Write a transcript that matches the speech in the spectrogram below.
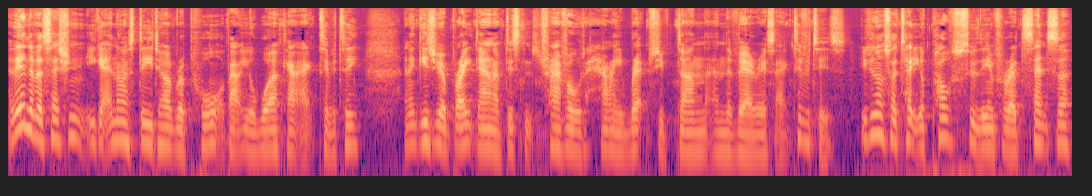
At the end of a session, you get a nice detailed report about your workout activity, and it gives you a breakdown of distance travelled, how many reps you've done, and the various activities. You can also take your pulse through the infrared sensor,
